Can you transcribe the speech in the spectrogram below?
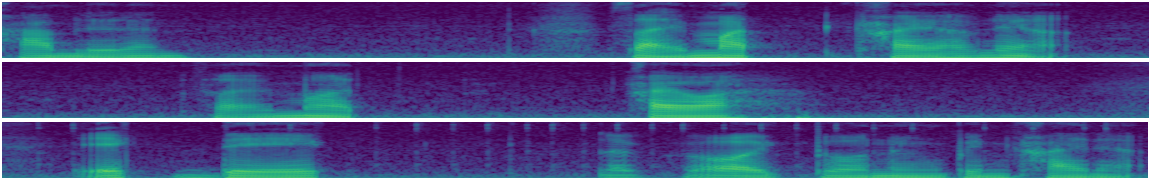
ข้ามเลยนั่น สายหมัดใครครับเนี่ย สายหมัด ใครวะ X d e x แล้วก็อีกตัวหนึ่งเป็นใครเนี่ย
